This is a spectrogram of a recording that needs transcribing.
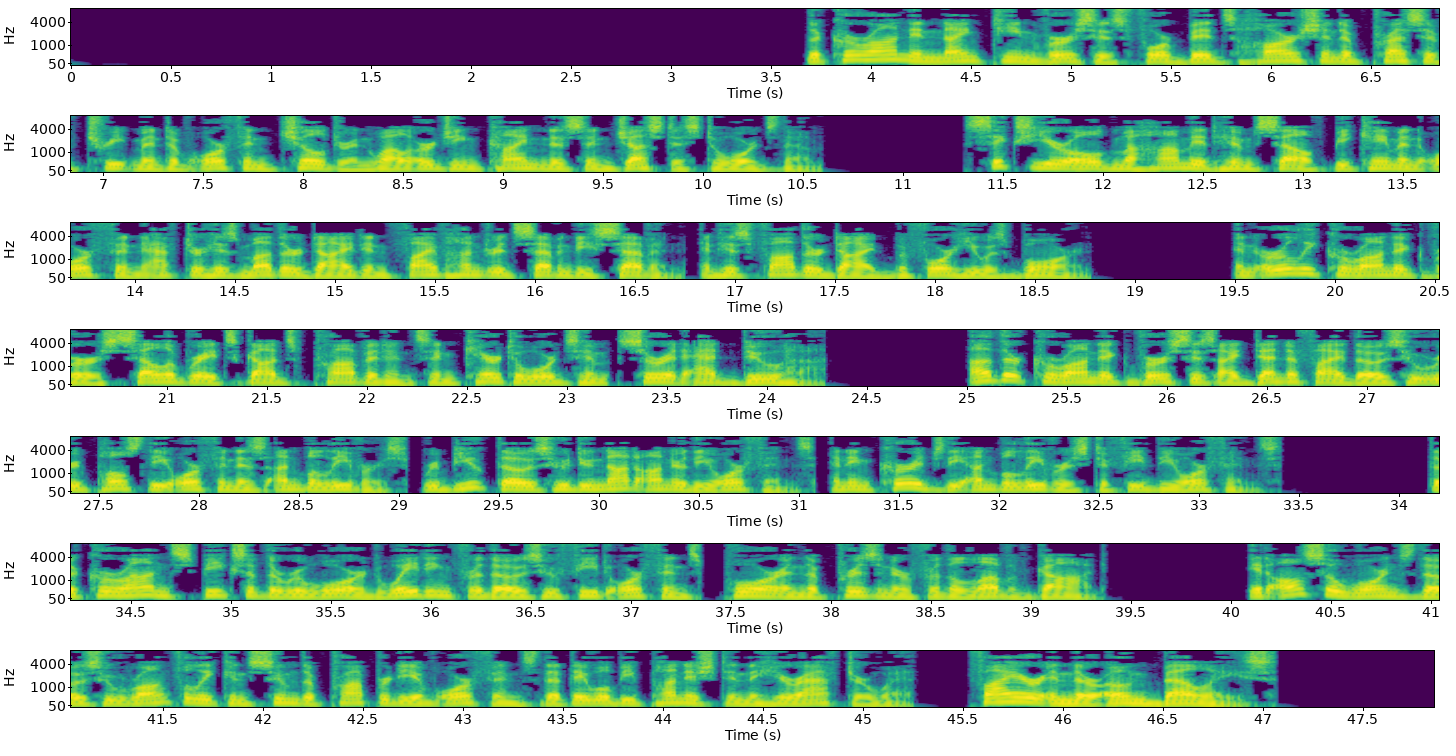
The Quran in 19 verses forbids harsh and oppressive treatment of orphaned children while urging kindness and justice towards them. Six-year-old Muhammad himself became an orphan after his mother died in 577, and his father died before he was born. An early Quranic verse celebrates God's providence and care towards him Surat ad-Duha. Other Quranic verses identify those who repulse the orphan as unbelievers, rebuke those who do not honor the orphans, and encourage the unbelievers to feed the orphans. The Quran speaks of the reward waiting for those who feed orphans, poor and the prisoner for the love of God. It also warns those who wrongfully consume the property of orphans that they will be punished in the hereafter with fire in their own bellies.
